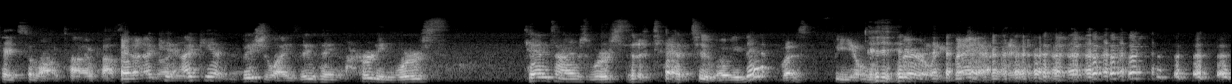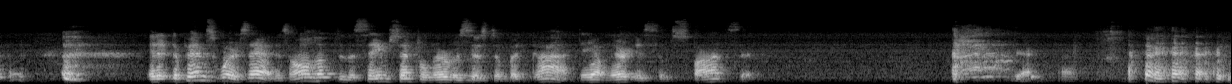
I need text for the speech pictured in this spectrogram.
takes a long time, costs. And I can't, money. I can't visualize anything hurting worse, ten times worse than a tattoo. I mean, that must feel fairly bad. and it depends where it's at. It's all hooked to the same central nervous mm-hmm. system, but god damn, there is some spots that. Yeah.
